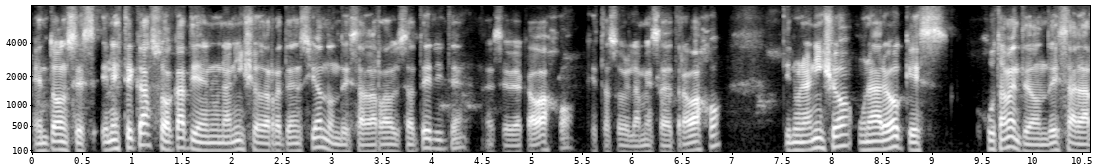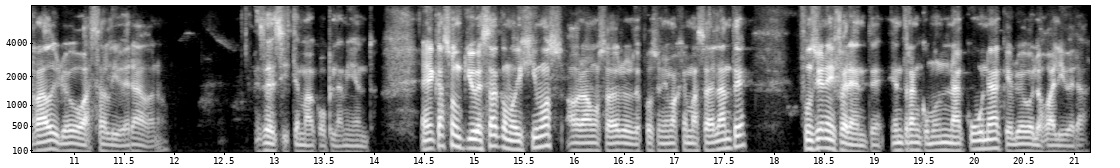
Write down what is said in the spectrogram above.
Entonces, en este caso, acá tienen un anillo de retención donde es agarrado el satélite, se ve acá abajo, que está sobre la mesa de trabajo. Tiene un anillo, un aro, que es justamente donde es agarrado y luego va a ser liberado, ¿no? Ese es el sistema de acoplamiento. En el caso de un CubeSat, como dijimos, ahora vamos a ver después una imagen más adelante, funciona diferente. Entran como en una cuna que luego los va a liberar.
